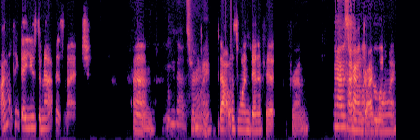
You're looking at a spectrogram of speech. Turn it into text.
I don't think they used a map as much. Um, Maybe that's right. anyway, that was one benefit from When I was having to traveling, drive a long way.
